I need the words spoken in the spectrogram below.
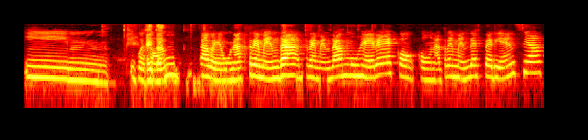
Y mm, y pues son, ¿sabes? Unas tremendas, tremendas mujeres con, con una tremenda experiencia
